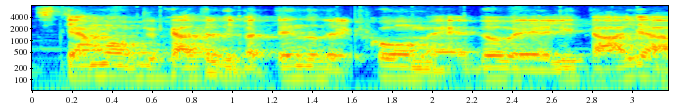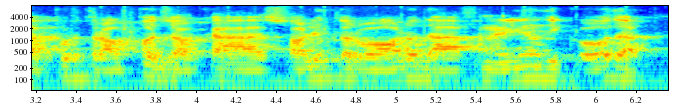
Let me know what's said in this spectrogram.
stiamo più che altro dibattendo del come, dove l'Italia purtroppo gioca il solito ruolo da fanalino di coda,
